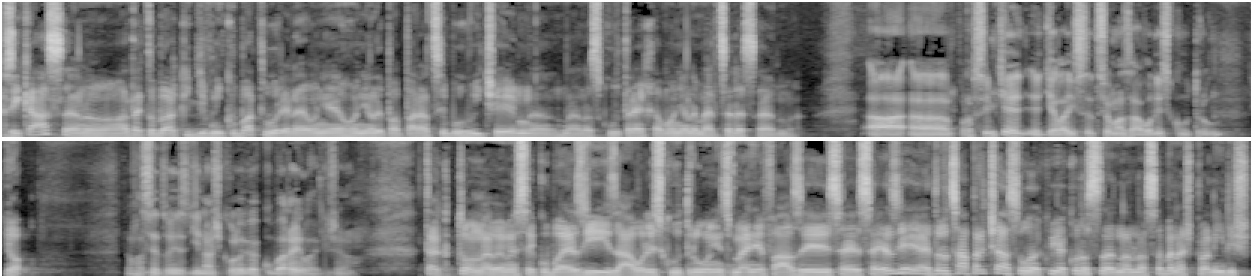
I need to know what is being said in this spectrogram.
říká se, no. A tak to byl taky divný kubatury, ne? Oni honili paparaci Bůh ví čím na, na, na skútrech a honili Mercedesem. A, a prosím tě, dělají se třeba závody skútrů? Jo. Vlastně to jezdí náš kolega Kuba Rejlek, že jo? Tak to nevím, jestli Kuba jezdí závody skútrů, nicméně fázi se, se jezdí. Je to docela prča, jsou takový jako dost na, na sebe naštvaný, když,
